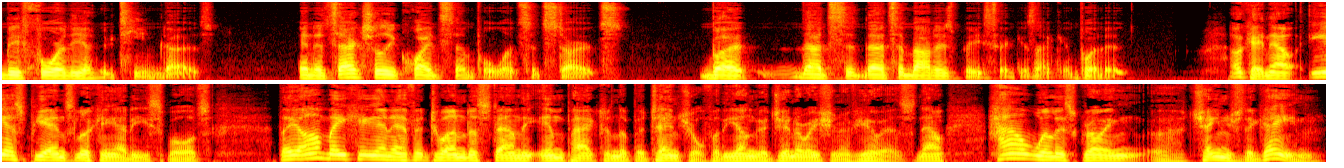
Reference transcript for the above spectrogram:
before the other team does. And it's actually quite simple once it starts, but that's that's about as basic as I can put it. Okay, now ESPN's looking at esports they are making an effort to understand the impact and the potential for the younger generation of viewers. Now, how will this growing uh, change the game?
